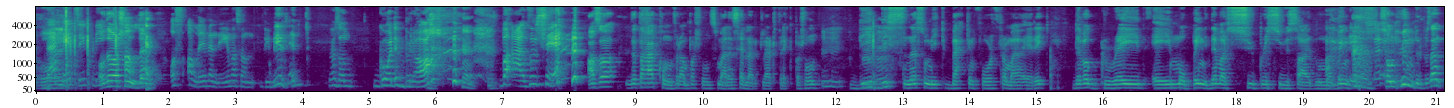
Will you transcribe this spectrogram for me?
Og, Det er helt sykt, fordi sånn alle, oss alle i vendingen var sånn Vi blir redd. Vi var sånn Går det bra? Hva er det som skjer? Altså, dette her kommer fra en person som er en selverklært frekk person. Mhm. De Mhm. dissene som gikk back and forth fra meg og Erik, det var grade A-mobbing. Det var super suicidal mobbing. Sånn 100%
